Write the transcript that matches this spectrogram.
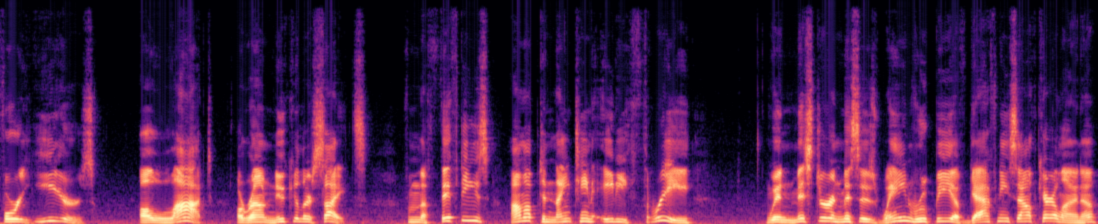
for years, a lot around nuclear sites. From the 50s, I'm up to 1983, when Mr. and Mrs. Wayne Rupee of Gaffney, South Carolina,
